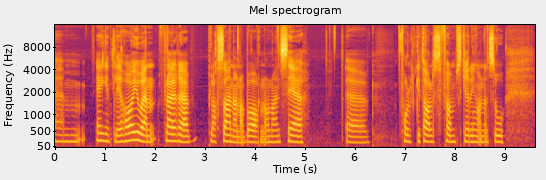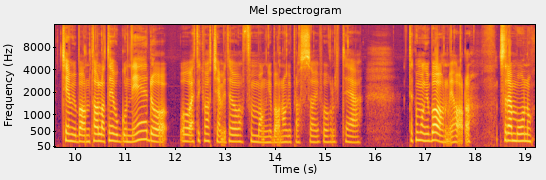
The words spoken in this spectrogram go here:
um, egentlig har jo en flere plasser enn en har barn, og når en ser uh, folketallsframskrivingene, så kommer jo barnetallene til å gå ned, og, og etter hvert kommer vi til å ha for mange barnehageplasser i forhold til, til hvor mange barn vi har, da. Så det må nok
